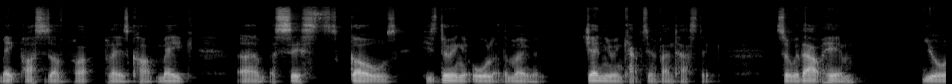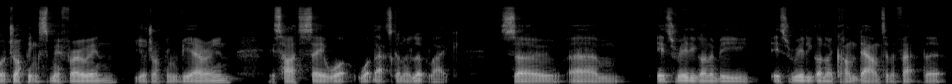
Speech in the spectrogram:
make passes other players can't make, um, assists, goals. He's doing it all at the moment. Genuine captain, fantastic. So without him, you're dropping Smith Rowe in, you're dropping Vieira in. It's hard to say what what that's going to look like. So um, it's really going to be it's really going to come down to the fact that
